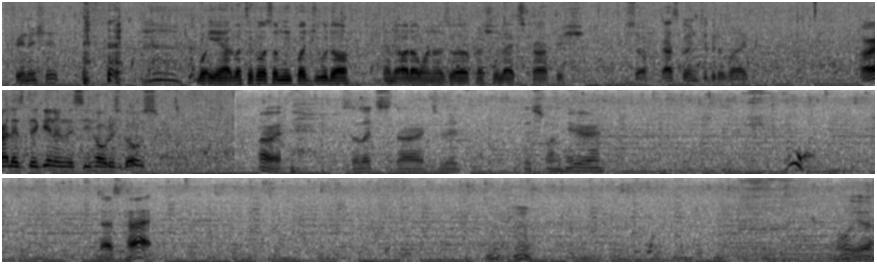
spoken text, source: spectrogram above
finish it. but yeah, I'm going to take out something for Judah and the other one as well because she likes crawfish. So that's going to be the vibe. Alright, let's dig in and let's see how this goes. Alright, so let's start with this one here. Whew. That's hot. Mm. Oh yeah.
